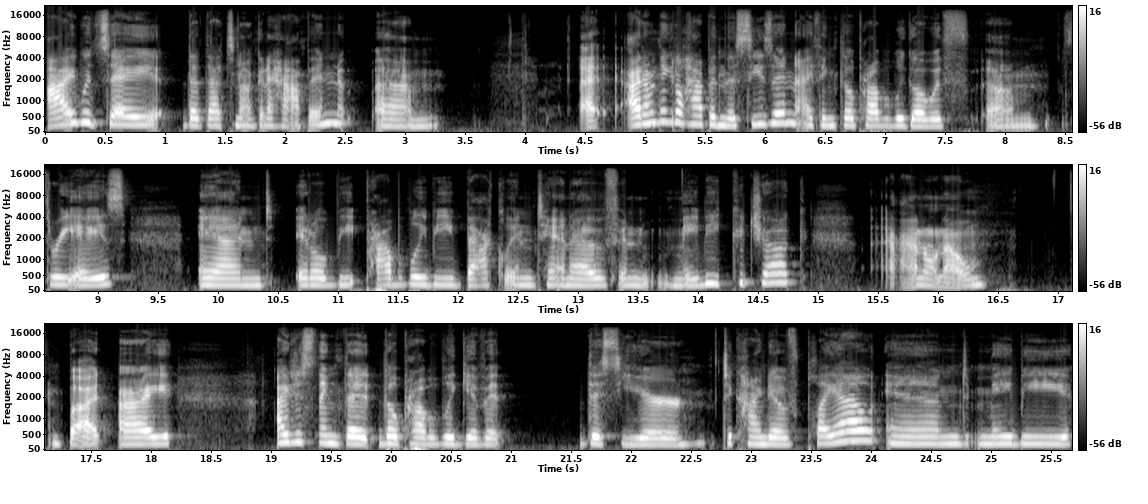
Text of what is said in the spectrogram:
I would say that that's not going to happen. Um, I, I don't think it'll happen this season. I think they'll probably go with um, three A's and it'll be probably be Backlund, Tanev, and maybe Tkachuk. I don't know. But I I just think that they'll probably give it this year to kind of play out and maybe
